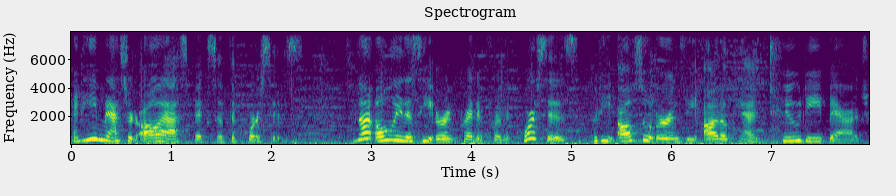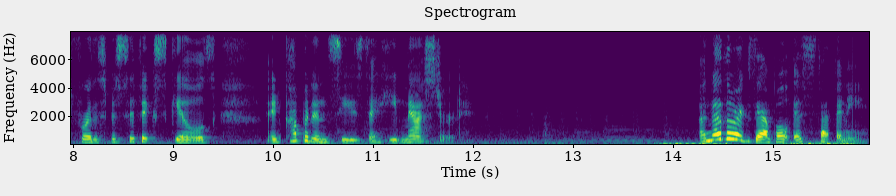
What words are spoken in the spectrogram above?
and he mastered all aspects of the courses. So not only does he earn credit for the courses, but he also earns the AutoCAD 2D badge for the specific skills and competencies that he mastered. Another example is Stephanie.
